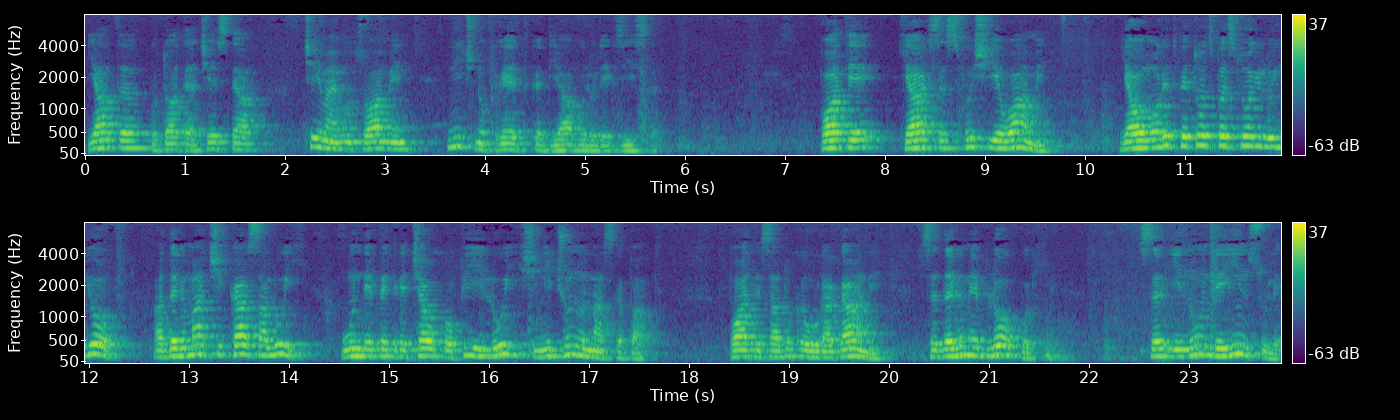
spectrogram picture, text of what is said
Iată, cu toate acestea, cei mai mulți oameni nici nu cred că diavolul există. Poate chiar să sfâșie oameni. I-a omorât pe toți păstorii lui Iov, a dărâmat și casa lui, unde petreceau copiii lui și niciunul n-a scăpat. Poate să aducă uragane, să dărâme blocuri, să inunde insule,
